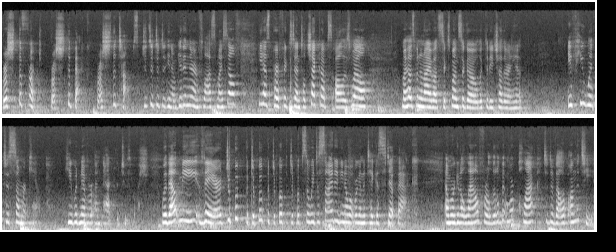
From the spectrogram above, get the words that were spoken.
brush the front, brush the back, brush the tops, you know, get in there and floss myself He has perfect dental checkups, all is well. My husband and I, about six months ago, looked at each other and, know, if he went to summer camp, he would never unpack the toothbrush. Without me there, so we decided, you know what, we're going to take a step back. And we're going to allow for a little bit more plaque to develop on the teeth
